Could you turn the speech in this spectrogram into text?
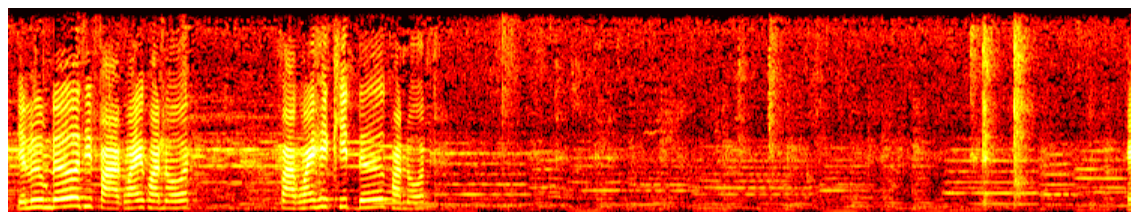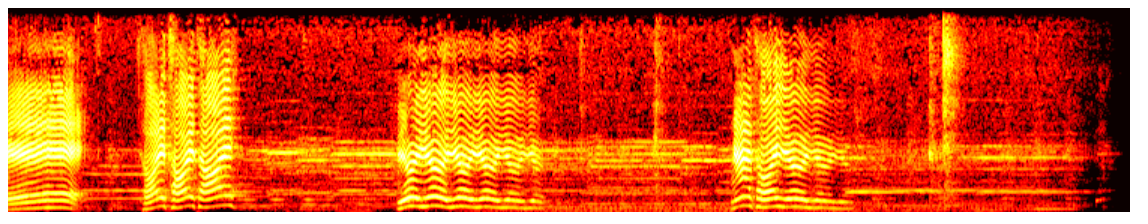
อย่าลืมเด้อที่ฝากไว้คอนโอ๊ตฝากไว้ให้คิดเด้อคอนโอ๊ตเฮ้ถอยถอยถอยเยอะเยอะเยอะเยอะเยอะเยอะง่ายถอยเยอะเยอะเยอะ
